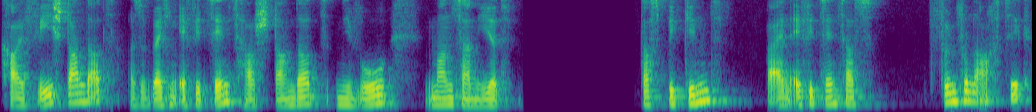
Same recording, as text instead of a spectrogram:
KfW-Standard, also welchen Effizienzhausstandardniveau man saniert. Das beginnt bei einem Effizienzhaus 85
